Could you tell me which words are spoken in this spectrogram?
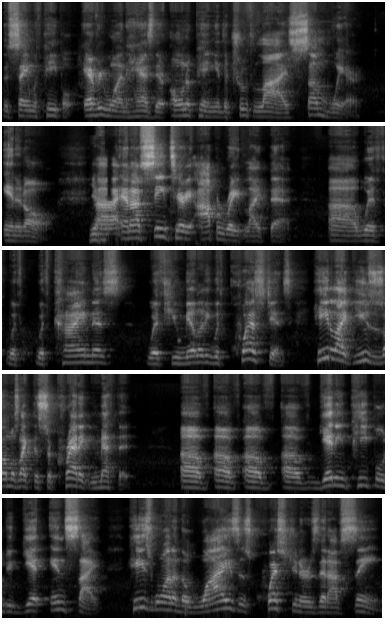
the same with people. Everyone has their own opinion. The truth lies somewhere in it all. Yeah. Uh, and I've seen Terry operate like that uh, with with with kindness, with humility, with questions. He like uses almost like the Socratic method of of of of getting people to get insight he's one of the wisest questioners that I've seen,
